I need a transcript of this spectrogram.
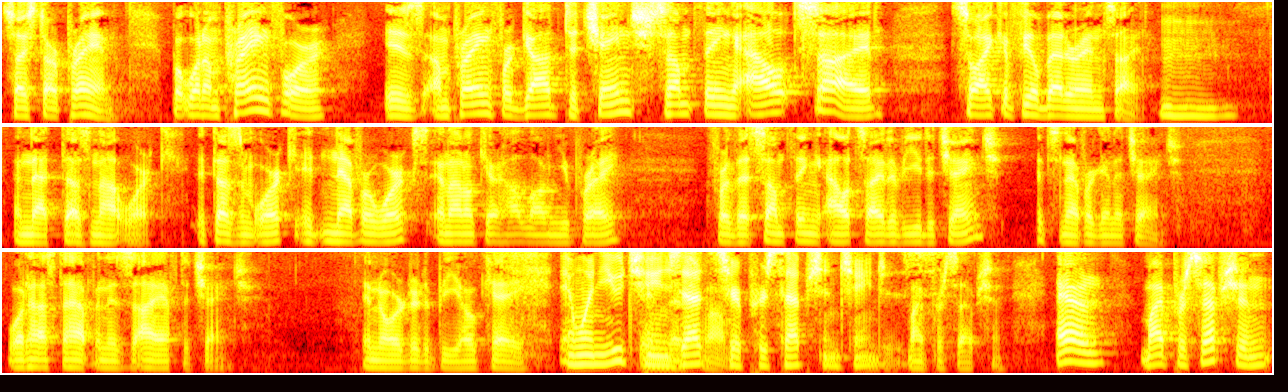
so I start praying. But what I'm praying for is I'm praying for God to change something outside so I could feel better inside. Mm-hmm. And that does not work. It doesn't work. It never works. And I don't care how long you pray for that something outside of you to change, it's never going to change. What has to happen is I have to change in order to be okay, And when you change, that's moment. your perception changes. my perception. And my perception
